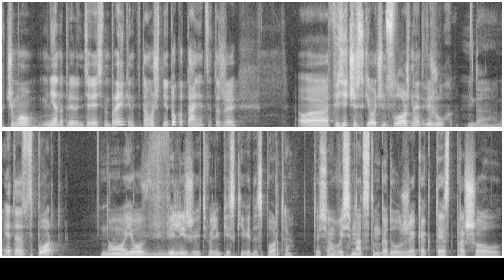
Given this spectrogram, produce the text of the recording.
Почему мне, например, интересен брейкинг? Потому что не только танец, это же э, физически очень сложная движуха. Да, да. Это спорт. Но его ввели же ведь в олимпийские виды спорта. То есть он в 2018 году уже как тест прошел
